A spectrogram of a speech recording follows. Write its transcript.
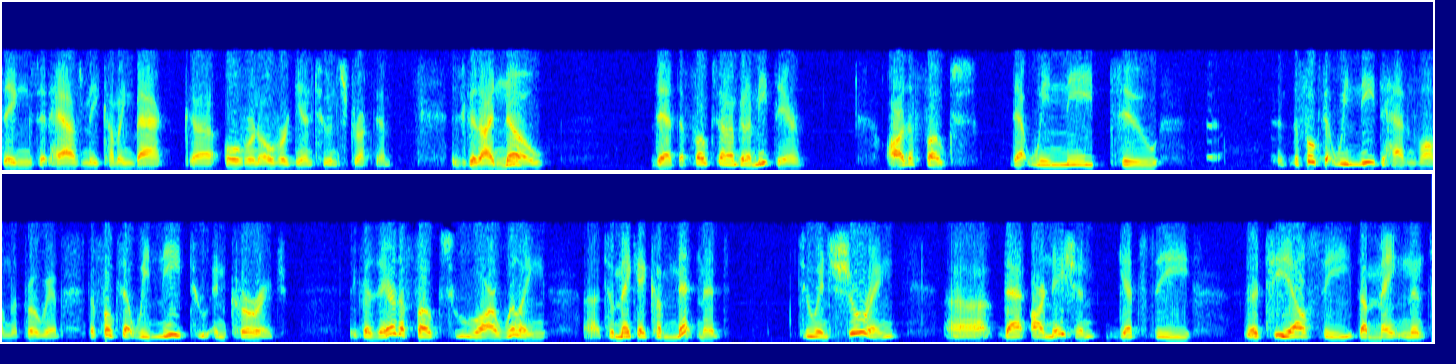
things that has me coming back uh, over and over again to instruct them, is because I know that the folks that I'm going to meet there are the folks that we need to the folks that we need to have involved in the program, the folks that we need to encourage, because they're the folks who are willing uh, to make a commitment to ensuring uh, that our nation gets the the TLC, the maintenance,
